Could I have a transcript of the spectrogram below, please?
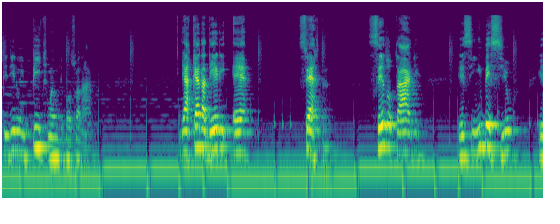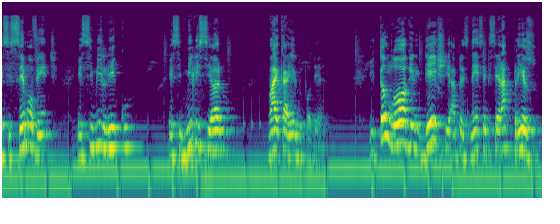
pedindo impeachment de Bolsonaro. E a queda dele é certa. Cedo ou tarde, esse imbecil, esse semovente, esse milico, esse miliciano vai cair do poder. E tão logo ele deixe a presidência, ele será preso.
